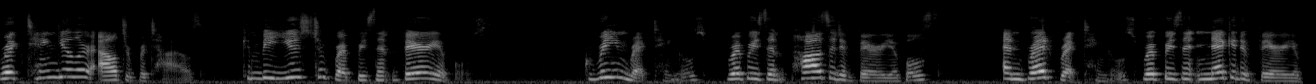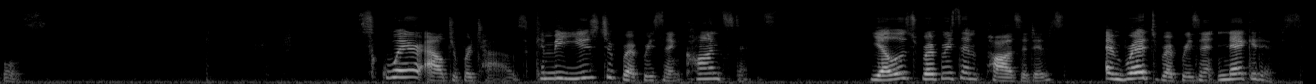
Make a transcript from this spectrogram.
Rectangular algebra tiles can be used to represent variables. Green rectangles represent positive variables and red rectangles represent negative variables. Square algebra tiles can be used to represent constants. Yellows represent positives and reds represent negatives.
